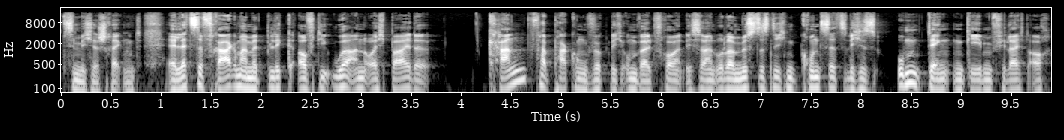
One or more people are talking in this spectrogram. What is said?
Ziemlich erschreckend. Äh, letzte Frage mal mit Blick auf die Uhr an euch beide kann Verpackung wirklich umweltfreundlich sein oder müsste es nicht ein grundsätzliches Umdenken geben, vielleicht auch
